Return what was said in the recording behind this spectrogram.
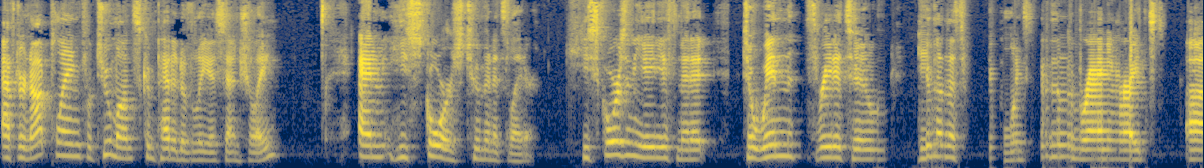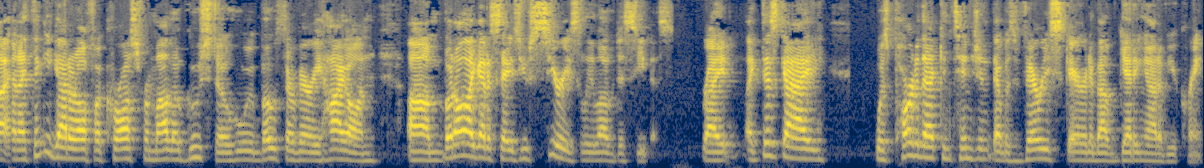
after not playing for two months competitively, essentially. And he scores two minutes later. He scores in the 80th minute to win three to two, give them the three points, give them the bragging rights. Uh, and I think he got it off a cross from Malo Gusto, who we both are very high on. Um, but all I got to say is you seriously love to see this, right? Like this guy was part of that contingent that was very scared about getting out of Ukraine.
